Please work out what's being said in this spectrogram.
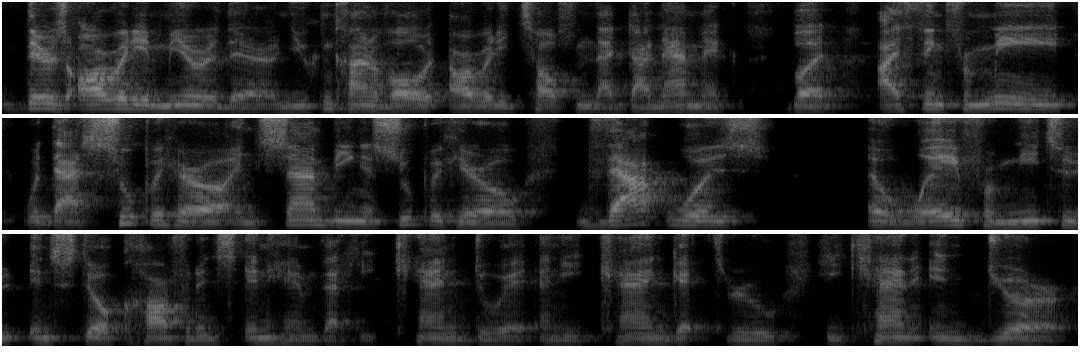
there's already a mirror there and you can kind of already tell from that dynamic. But i think for me with that superhero and sam being a superhero that was a way for me to instill confidence in him that he can do it and he can get through he can endure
